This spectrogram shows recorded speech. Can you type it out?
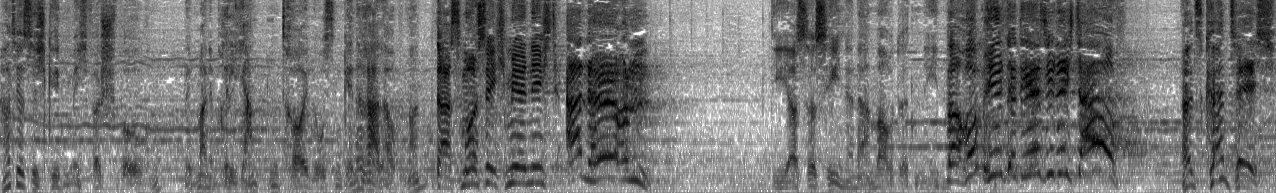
Hat er sich gegen mich verschworen? Mit meinem brillanten, treulosen Generalhauptmann? Das muss ich mir nicht anhören! Die Assassinen ermordeten ihn. Warum hieltet ihr sie nicht auf? Als könnte ich!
